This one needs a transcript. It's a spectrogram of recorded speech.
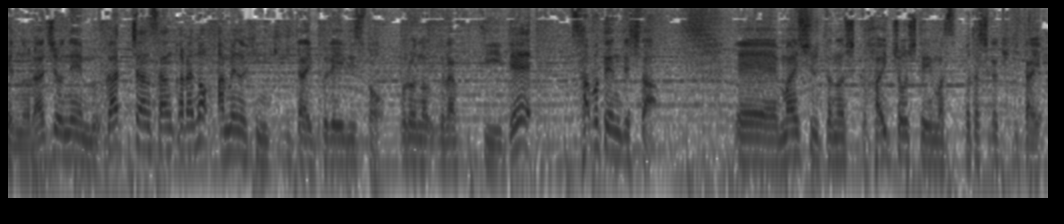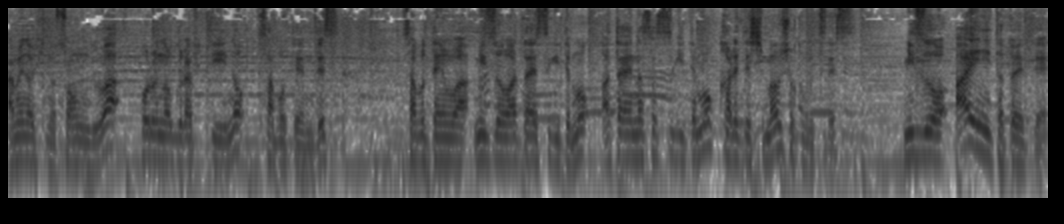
県のラジオネームガッチャンさんからの雨の日に聴きたいプレイリストプロノグラフィティでサボテンでした、えー、毎週楽しく拝聴しています。私が聴きたい雨の日のソングはポルノグラフィティのサボテンです。サボテンは水を与えすぎても与えなさすぎても枯れてしまう植物です。水を愛に例えて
